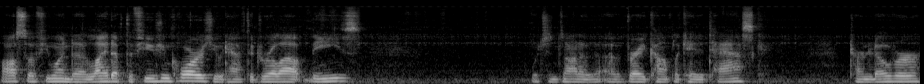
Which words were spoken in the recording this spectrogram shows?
Also, if you wanted to light up the fusion cores, you would have to drill out these, which is not a, a very complicated task. Turn it over.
